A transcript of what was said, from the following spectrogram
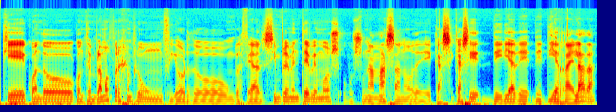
Que cuando contemplamos, por ejemplo, un fiordo, un glaciar, simplemente vemos pues, una masa, ¿no? De casi, casi, diría, de, de tierra helada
